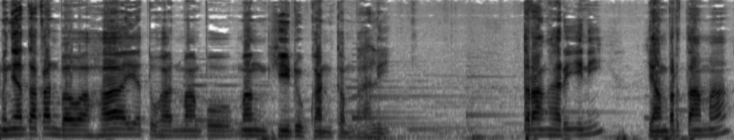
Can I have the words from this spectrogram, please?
menyatakan bahwa hayat Tuhan mampu menghidupkan kembali. Terang hari ini, yang pertama,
